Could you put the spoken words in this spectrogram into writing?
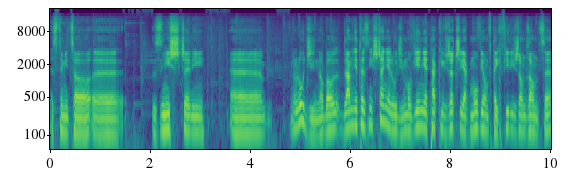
z tymi, co y, zniszczyli y, ludzi, no bo dla mnie to jest zniszczenie ludzi, mówienie takich rzeczy, jak mówią w tej chwili rządzący,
